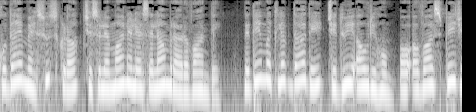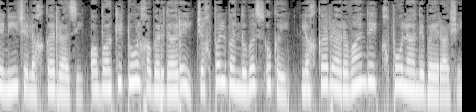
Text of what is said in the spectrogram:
خدای محسوس کړه چې سلیمان علیه السلام را روان دی د دې مطلب دا دی چې دوی اوري هم او اواز پیژني چې لخر راځي او باقی ټول خبرداري چې خپل بندوبست وکړي لخر را روان دي خپل لاندې به راشي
